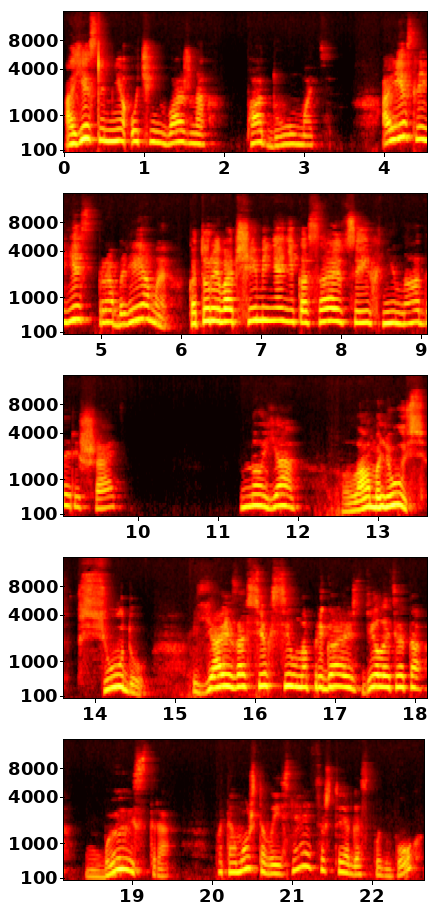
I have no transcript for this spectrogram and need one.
А если мне очень важно – подумать. А если есть проблемы, которые вообще меня не касаются, их не надо решать. Но я ломлюсь всюду. Я изо всех сил напрягаюсь делать это быстро, потому что выясняется, что я Господь Бог,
